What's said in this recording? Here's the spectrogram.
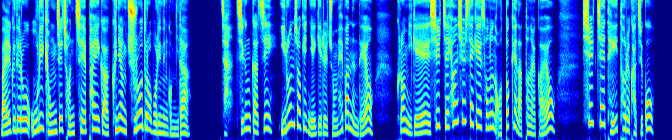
말 그대로 우리 경제 전체의 파이가 그냥 줄어들어 버리는 겁니다. 자, 지금까지 이론적인 얘기를 좀 해봤는데요. 그럼 이게 실제 현실 세계에서는 어떻게 나타날까요? 실제 데이터를 가지고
